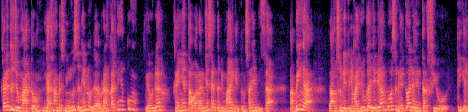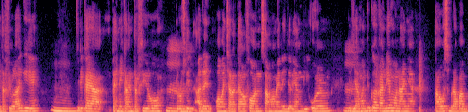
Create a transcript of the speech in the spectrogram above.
kan itu Jumat tuh nggak sampai seminggu Senin udah berangkat nih aku ya udah kayaknya tawarannya saya terima gitu misalnya bisa tapi nggak langsung diterima juga jadi aku sudah itu ada interview tiga interview lagi Hmm. jadi kayak technical interview Hmm. terus di- ada wawancara telepon sama manajer yang di Ulm di Hmm. Jerman juga kan dia mau nanya tahu seberapa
